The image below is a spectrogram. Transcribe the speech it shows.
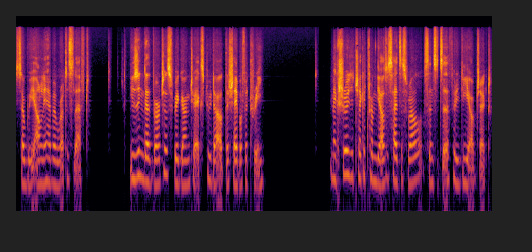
so we only have a vertex left. Using that vertex, we're going to extrude out the shape of a tree. Make sure you check it from the other sides as well, since it's a 3D object.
